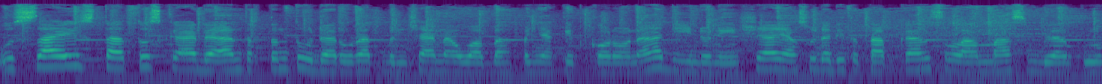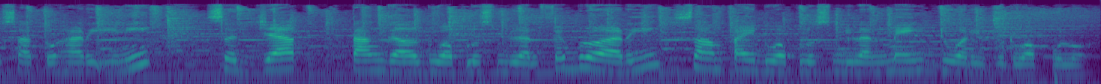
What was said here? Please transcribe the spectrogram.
usai status keadaan tertentu darurat bencana wabah penyakit corona di Indonesia yang sudah ditetapkan selama 91 hari ini sejak tanggal 29 Februari sampai 29 Mei 2020.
